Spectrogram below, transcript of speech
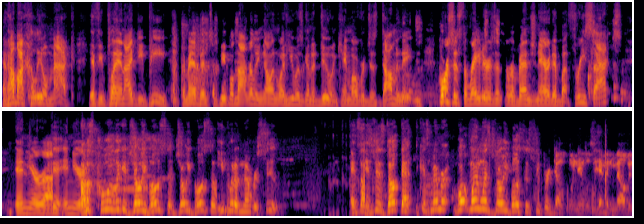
And how about Khalil Mack? If you play an IDP, there may have been some people not really knowing what he was going to do and came over just dominating. Of course, it's the Raiders, it's the revenge narrative, but three sacks in your uh, in your I was cool. Look at Joey Bosa. Joey Bosa, he put up number two. It's like it's just dope that because remember what when was Joey Bosa super dope? When it was him and Melvin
